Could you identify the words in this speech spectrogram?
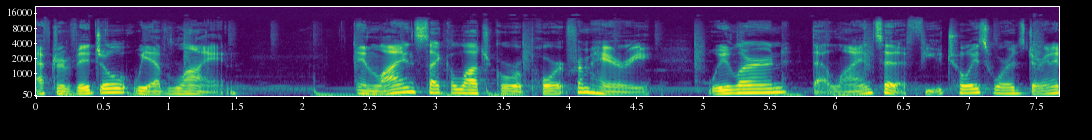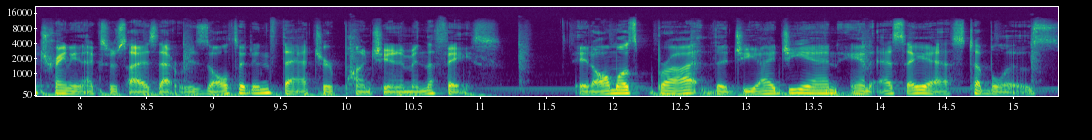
After Vigil, we have Lion. In Lion's psychological report from Harry, we learn that Lion said a few choice words during a training exercise that resulted in Thatcher punching him in the face. It almost brought the GIGN and SAS to blows,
